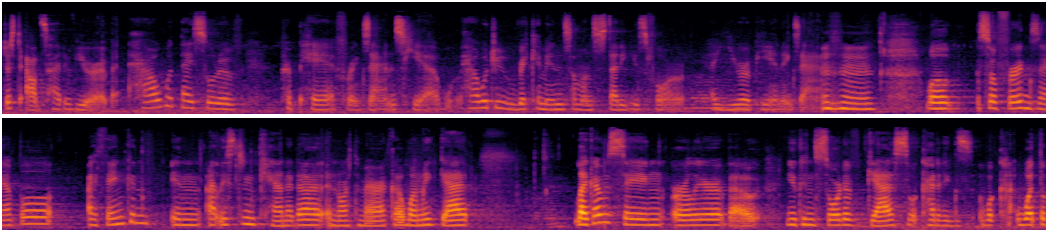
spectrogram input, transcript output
just outside of Europe, how would they sort of prepare for exams here? How would you recommend someone studies for a European exam? Mm-hmm. Well, so for example, I think in, in at least in Canada and North America, when we get, like I was saying earlier about, you can sort of guess what kind of ex, what what the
